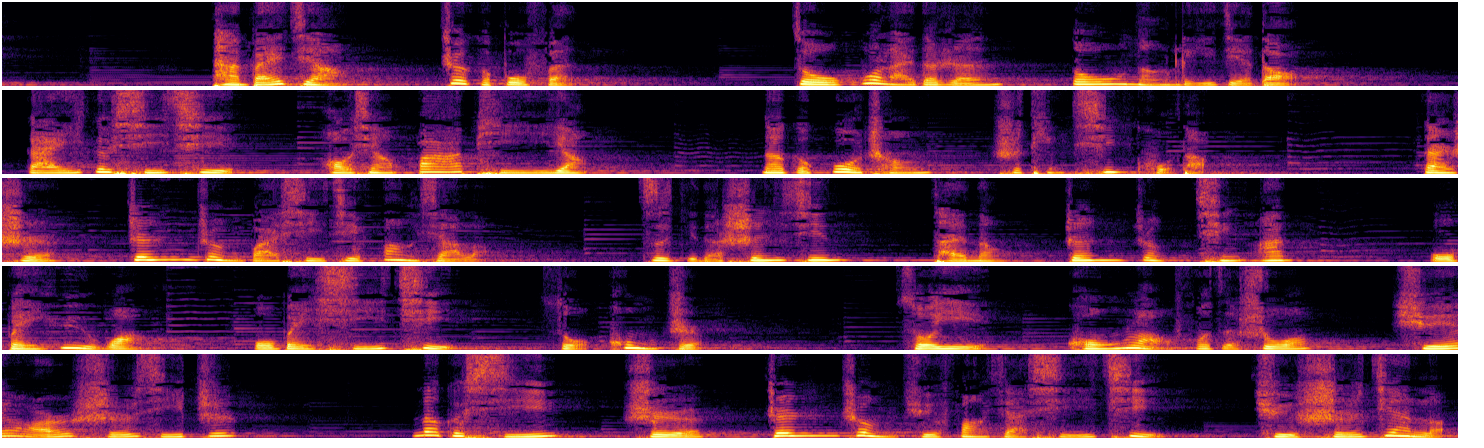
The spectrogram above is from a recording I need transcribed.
坦白讲，这个部分走过来的人都能理解到，改一个习气好像扒皮一样，那个过程是挺辛苦的。但是，真正把习气放下了，自己的身心才能真正清安，不被欲望、不被习气所控制。所以，孔老夫子说：“学而时习之。”那个习是真正去放下习气，去实践了，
